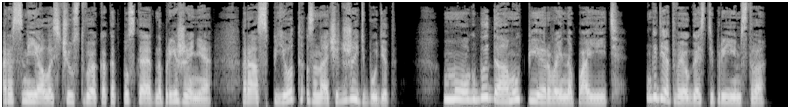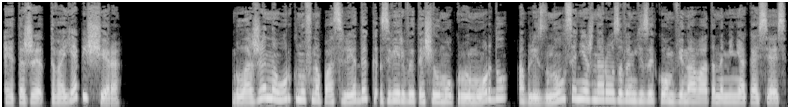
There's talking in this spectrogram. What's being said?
Рассмеялась, чувствуя, как отпускает напряжение. «Раз пьет, значит, жить будет. Мог бы даму первой напоить. Где твое гостеприимство? Это же твоя пещера?» Блаженно уркнув напоследок, зверь вытащил мокрую морду, облизнулся нежно-розовым языком, виновато на меня косясь,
